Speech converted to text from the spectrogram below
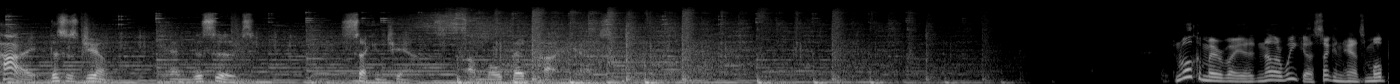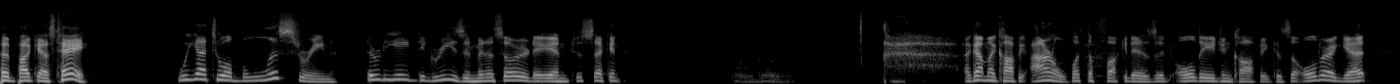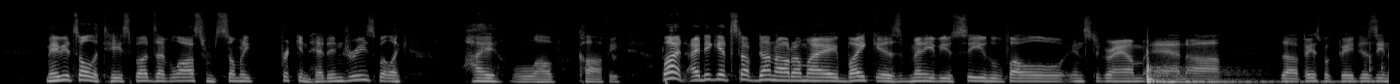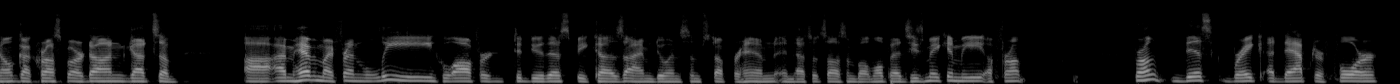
Hi, this is Jim, and this is Second Chance, a moped podcast. And welcome everybody to another week of Second Chance a Moped Podcast. Hey, we got to a blistering 38 degrees in Minnesota today, and just a second. I got my coffee. I don't know what the fuck it is. It old aging coffee because the older I get, maybe it's all the taste buds I've lost from so many freaking head injuries, but like I love coffee. But I did get stuff done out on my bike, as many of you see who follow Instagram and uh, the Facebook pages. You know, got crossbar done, got some. Uh, I'm having my friend Lee who offered to do this because I'm doing some stuff for him, and that's what's awesome about mopeds. He's making me a front front disc brake adapter for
